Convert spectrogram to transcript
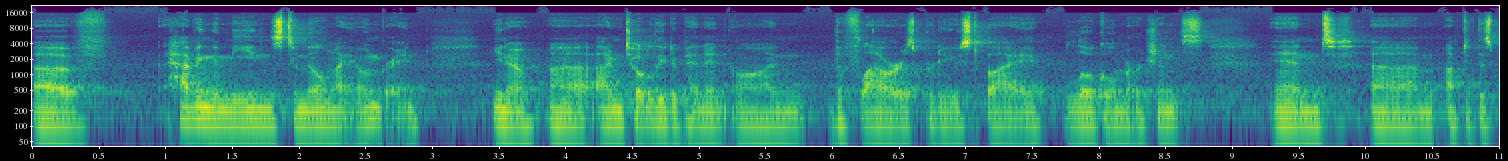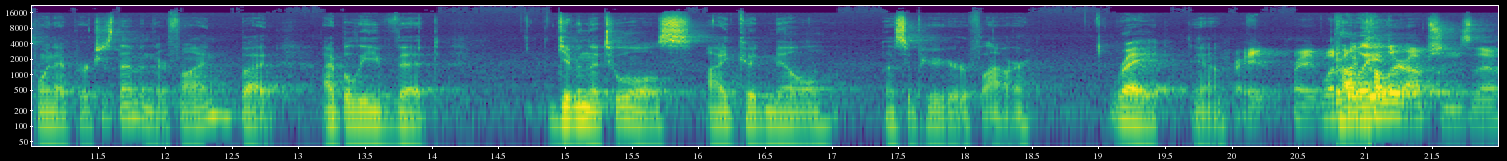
of having the means to mill my own grain. You know, uh, I'm totally dependent on the flours produced by local merchants, and um, up to this point, I purchased them and they're fine. But I believe that, given the tools, I could mill a superior flour. Right. Yeah. Right, right. What Probably- about color options, though?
